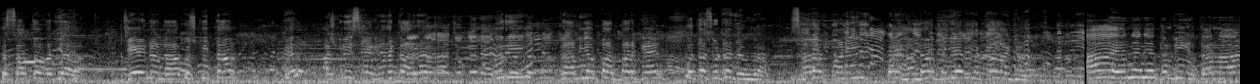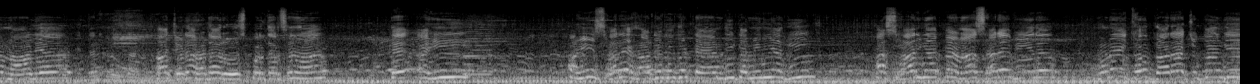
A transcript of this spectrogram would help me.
ਤੇ ਸਭ ਤੋਂ ਵਧੀਆ ਆ। ਜੇ ਇਹਨਾਂ ਨਾ ਕੁਝ ਕੀਤਾ, ਤੇ ਅਸ਼ਵਨੀ ਸੇਖਰੀ ਦੇ ਘਰ ਪੂਰੀ ਟਰਾਲੀਆਂ ਭਰ ਭਰ ਕੇ ਉੱਥੇ ਸੁੱਟਿਆ ਜਾਊਗਾ। ਸਾਰਾ ਪਾਣੀ ਕੋਈ ਹੰਡਾ ਰੁਪਏ ਲੱਖਾਂ ਲੱਗ ਜਾਣਾ। ਆ ਇਹਨਾਂ ਨੇ ਗੰਭੀਰਤਾ ਨਾਲ ਨਾ ਲਿਆ। ਆ ਜਿਹੜਾ ਸਾਡਾ ਰੋਸ ਪ੍ਰਦਰਸ਼ਨ ਆ ਤੇ ਅਸੀਂ ਅਸੀਂ ਸਾਰੇ ਸਾਡੇ ਕੋਲ ਕੋਈ ਟਾਈਮ ਦੀ ਕਮੀ ਨਹੀਂ ਹੈਗੀ। ਆ ਸਾਰੀਆਂ ਭੈਣਾਂ, ਸਾਰੇ ਵੀਰ ਹੁਣੇ ਇੱਥੋਂ ਗਾਰਾ ਚੁੱਕਾਂਗੇ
